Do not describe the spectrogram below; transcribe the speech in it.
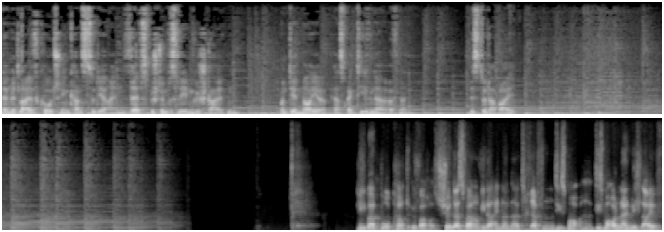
denn mit Live-Coaching kannst du dir ein selbstbestimmtes Leben gestalten und dir neue Perspektiven eröffnen. Bist du dabei? Lieber Burkhard Överhaus, schön, dass wir wieder einander treffen, diesmal, diesmal online, nicht live.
